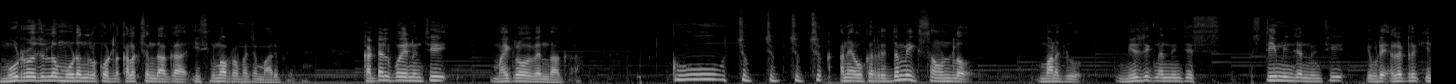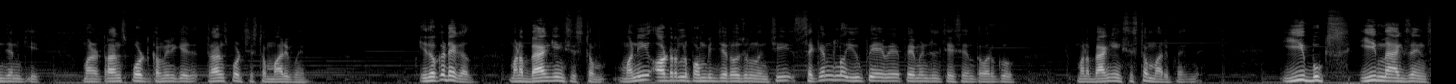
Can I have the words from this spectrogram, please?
మూడు రోజుల్లో మూడు వందల కోట్ల కలెక్షన్ దాకా ఈ సినిమా ప్రపంచం మారిపోయింది. కట్టెల పొయ్యి నుంచి మైక్రోవేవ్ దాకా. కూ చుక్ చుక్ చుక్ చుక్ అనే ఒక రిథమిక్ సౌండ్లో మనకు మ్యూజిక్ అందించే స్టీమ్ ఇంజన్ నుంచి ఇప్పుడు ఎలక్ట్రిక్ ఇంజన్కి మన ట్రాన్స్పోర్ట్ కమ్యూనికేషన్ ట్రాన్స్పోర్ట్ సిస్టమ్ మారిపోయింది. ఇదొకటే కాదు మన బ్యాంకింగ్ సిస్టమ్ మనీ ఆర్డర్లు పంపించే రోజుల నుంచి సెకండ్లో యూపీఐ పేమెంట్లు చేసేంత వరకు మన బ్యాంకింగ్ సిస్టమ్ మారిపోయింది. ఈ బుక్స్ ఈ మ్యాగజైన్స్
